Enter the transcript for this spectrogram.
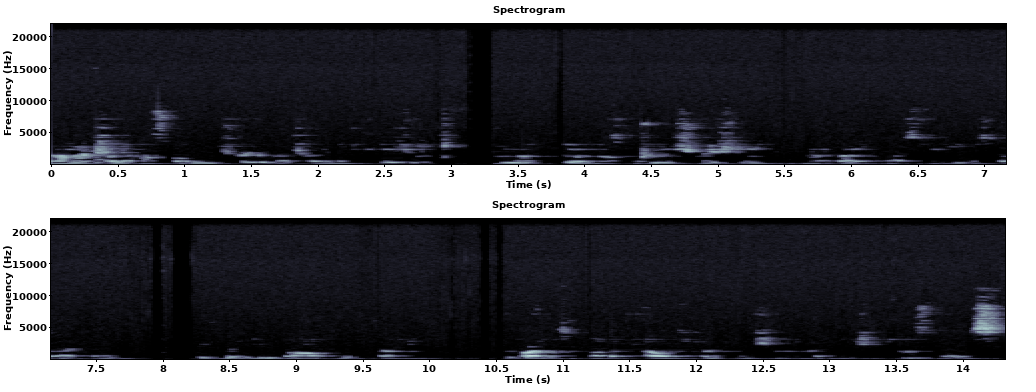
I'm actually a hospital administrator by training education. I'm not doing hospital administration, uh, but it has to be just that I can be really involved with, uh, departments of public health, information, prevention, hospitals,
